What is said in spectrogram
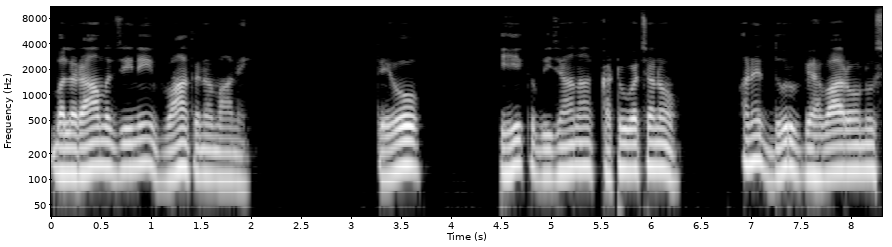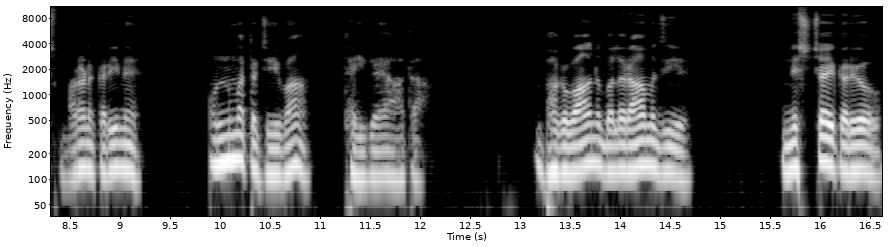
બલરામજીની વાત ન માની. તેઓ એકબીજાના કટુવચનો અને દુર્વ્યવહારોનું સ્મરણ કરીને ઉન્મત જેવા થઈ ગયા હતા. ભગવાન બલરામજીએ નિશ્ચય કર્યો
